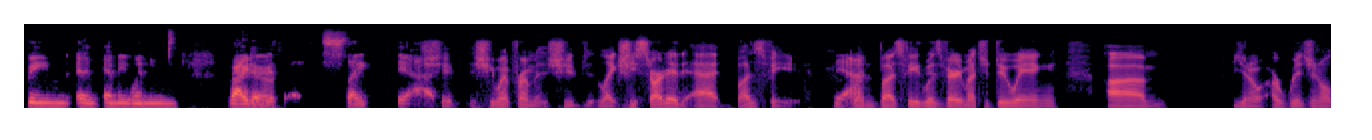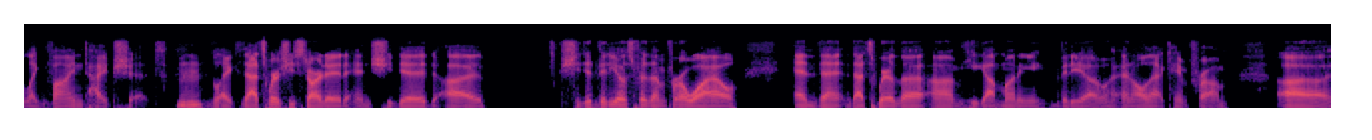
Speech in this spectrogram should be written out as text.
being an Emmy winning writer, Yeah. it's like, yeah, She she went from she like she started at BuzzFeed yeah, when BuzzFeed was very much doing um you know original like Vine type shit. Mhm. Like that's where she started and she did uh she did videos for them for a while and then that's where the um he got money video and all that came from. Uh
